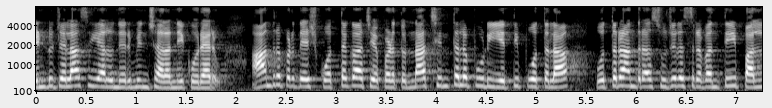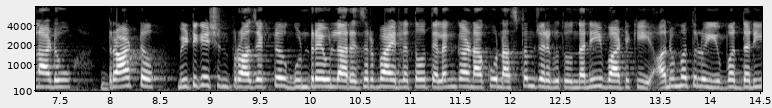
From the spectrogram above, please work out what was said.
రెండు జలాశయాలు నిర్మించాలని కోరారు. ఆంధ్రప్రదేశ్ కొత్తగా చేపడుతున్న చింతలపూడి ఎత్తిపోతల Uttarandhra Sujala Sravanthi Palnadu drought mitigation project Gundrevula రిజర్వాయర్లతో తెలంగాణకు నష్టం జరుగుతుందని వాటికి అనుమతులు ఇవ్వొద్దని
